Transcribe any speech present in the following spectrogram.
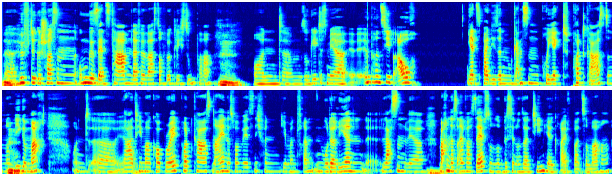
äh, mhm. Hüfte geschossen umgesetzt haben, dafür war es doch wirklich super. Mhm. Und ähm, so geht es mir äh, im Prinzip auch jetzt bei diesem ganzen Projekt Podcast noch nie mhm. gemacht. Und äh, ja, Thema Corporate Podcast, nein, das wollen wir jetzt nicht von jemand Fremden moderieren äh, lassen. Wir mhm. machen das einfach selbst, um so ein bisschen unser Team hier greifbar zu machen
